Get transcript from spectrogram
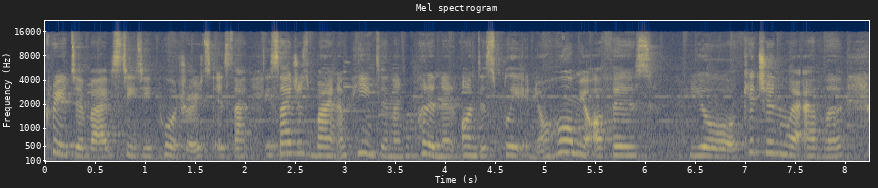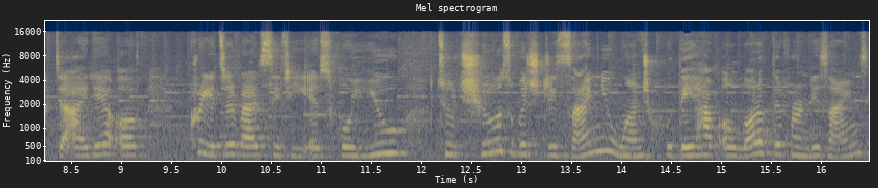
creative vibes tt portraits is that besides just buying a painting and putting it on display in your home your office your kitchen wherever the idea of creative vibes tt is for you to choose which design you want. They have a lot of different designs.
